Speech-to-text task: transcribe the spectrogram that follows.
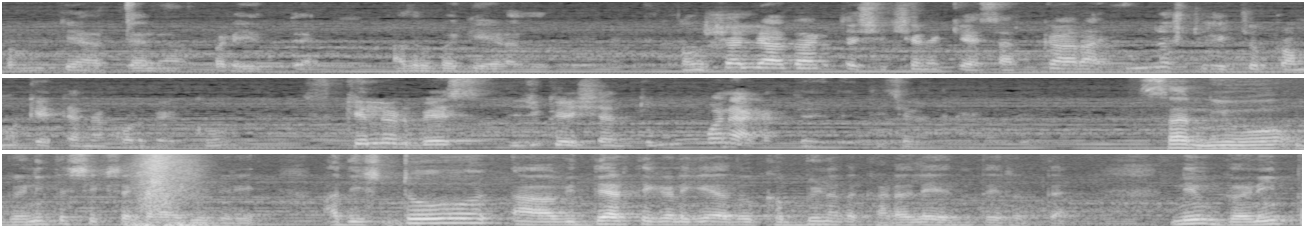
ಪ್ರಾಮುಖ್ಯತೆಯನ್ನು ಪಡೆಯುತ್ತೆ. ಅದ್ರ ಬಗ್ಗೆ ಹೇಳೋದು. ಕೌಶಲ್ಯ ಆಧಾರಿತ ಶಿಕ್ಷಣಕ್ಕೆ ಸರ್ಕಾರ ಇನ್ನಷ್ಟು ಹೆಚ್ಚು ಪ್ರಾಮುಖ್ಯತೆಯನ್ನು ಕೊಡಬೇಕು. ಸ್ಕಿಲ್ಡ್ ಬೇಸ್ ಎಜುಕೇಷನ್ ತುಂಬಾ ಅಗತ್ಯ ಇದೆ ಇತ್ತೀಚಿನ ಸರ್, ನೀವು ಗಣಿತ ಶಿಕ್ಷಕರಾಗಿದ್ದೀರಿ. ಅದೆಷ್ಟೋ ವಿದ್ಯಾರ್ಥಿಗಳಿಗೆ ಅದು ಕಬ್ಬಿಣದ ಕಡಲೆ ಅಂತ ಇರುತ್ತೆ. ನೀವು ಗಣಿತ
